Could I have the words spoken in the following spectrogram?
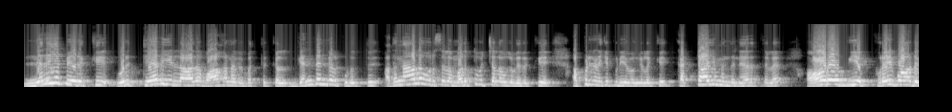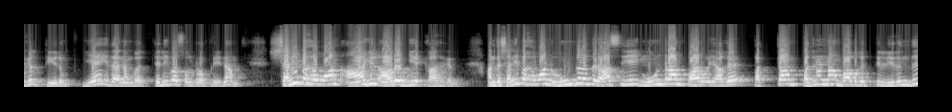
நிறைய பேருக்கு ஒரு தேவையில்லாத வாகன விபத்துக்கள் கண்டங்கள் கொடுத்து அதனால ஒரு சில மருத்துவ செலவுகள் இருக்கு. அப்படி நினைக்கக்கூடியவங்களுக்கு கட்டாயம் இந்த நேரத்தில் ஆரோக்கிய குறைபாடுகள் தீரும். ஏன் இதை நம்ம தெளிவாக சொல்றோம் அப்படின்னா சனி பகவான் ஆயுள் ஆரோக்கிய காரகன் அந்த சனி பகவான் உங்களது ராசியை மூன்றாம் பார்வையாக பத்தாம் பதினொன்னாம் பாவகத்தில் இருந்து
